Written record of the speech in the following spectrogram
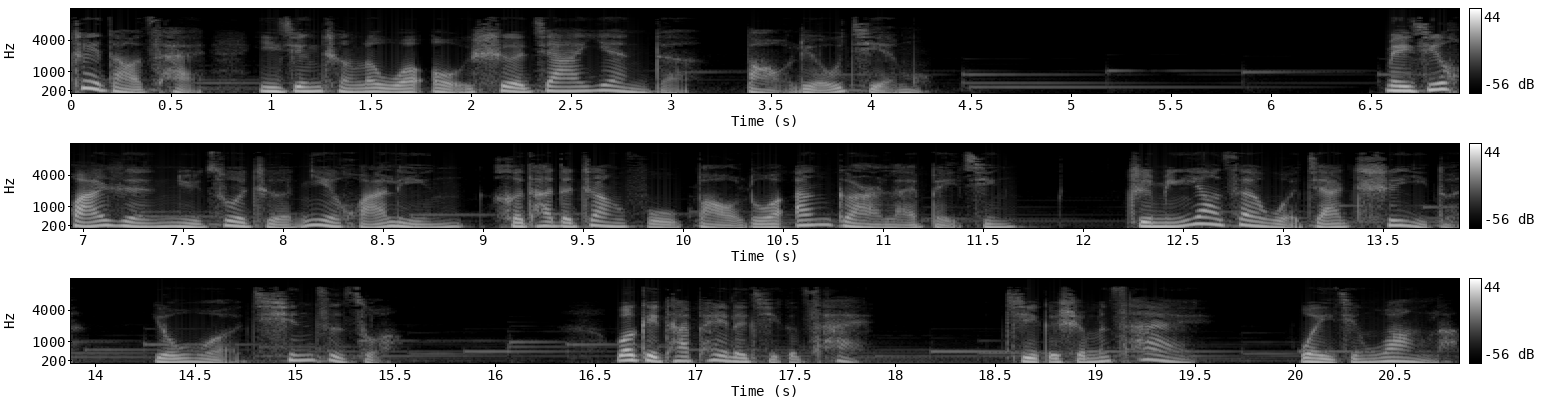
这道菜已经成了我偶设家宴的保留节目。美籍华人女作者聂华苓和她的丈夫保罗安格尔来北京，指明要在我家吃一顿，由我亲自做。我给她配了几个菜。几个什么菜，我已经忘了，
